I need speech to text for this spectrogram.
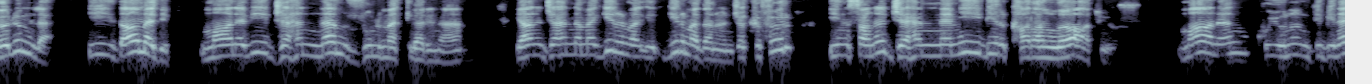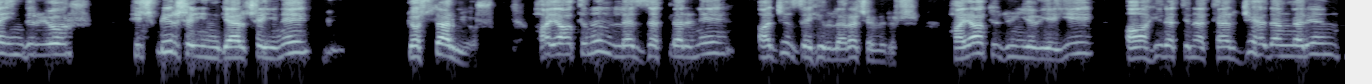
ölümle idam edip manevi cehennem zulmetlerine yani cehenneme girme, girmeden önce küfür insanı cehennemi bir karanlığa atıyor. Manen kuyunun dibine indiriyor. Hiçbir şeyin gerçeğini göstermiyor. Hayatının lezzetlerini acı zehirlere çevirir. Hayat-ı dünyeviyeyi ahiretine tercih edenlerin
